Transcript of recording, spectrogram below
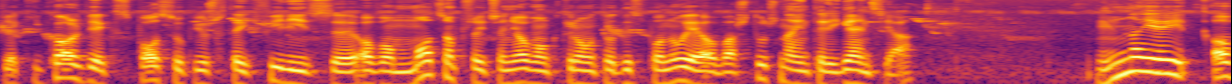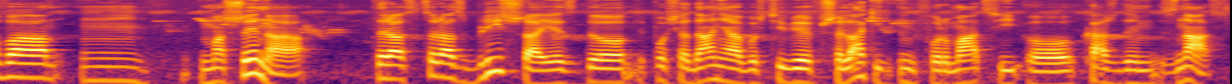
w jakikolwiek sposób już w tej chwili z ową mocą przeliczeniową, którą to dysponuje owa sztuczna inteligencja. No i owa mm, maszyna teraz coraz bliższa jest do posiadania właściwie wszelakich informacji o każdym z nas.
